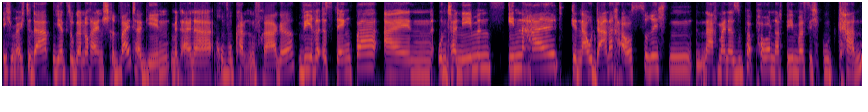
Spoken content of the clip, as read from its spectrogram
ich möchte da jetzt sogar noch einen Schritt weiter gehen mit einer provokanten Frage. Wäre es denkbar, ein Unternehmensinhalt genau danach auszurichten, nach meiner Superpower, nach dem, was ich gut kann?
